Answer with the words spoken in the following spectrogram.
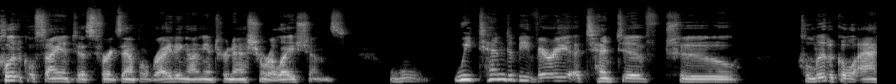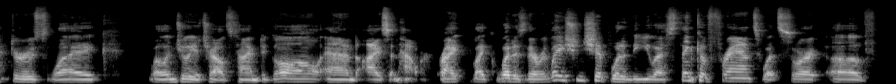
political scientists, for example, writing on international relations. We tend to be very attentive to political actors like, well, in Julia Child's time, de Gaulle and Eisenhower, right? Like, what is their relationship? What did the US think of France? What sort of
